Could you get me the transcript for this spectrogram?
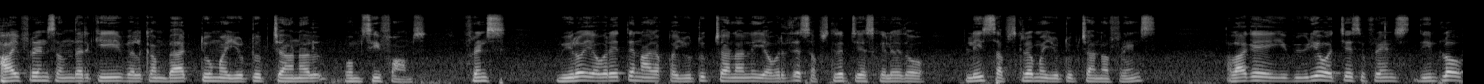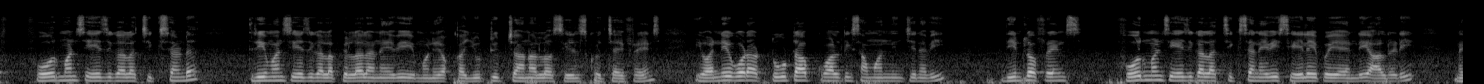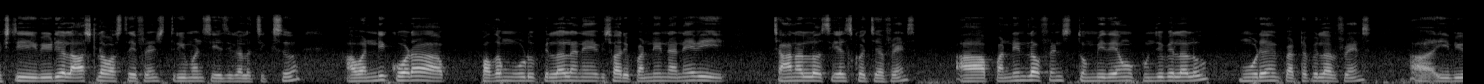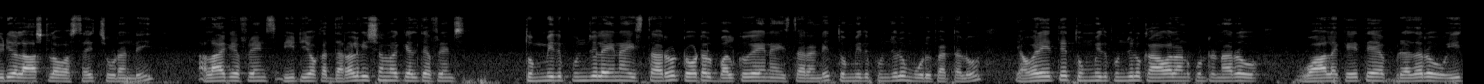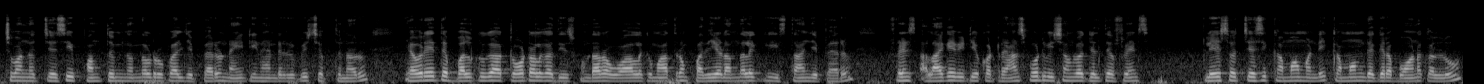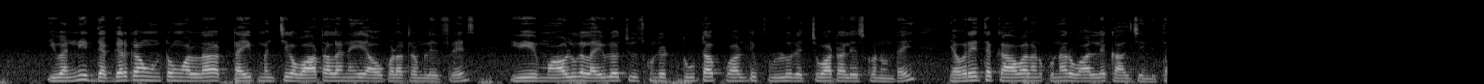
Hi friends అందరికీ welcome back to my YouTube channel Vamsi farms. Friends మీలో ఎవరైతే నా యొక్క యూట్యూబ్ ఛానల్ని ఎవరైతే subscribe చేసుకోలేదో please subscribe my YouTube channel friends. అలాగే ఈ వీడియో వచ్చేసి ఫ్రెండ్స్ దీంట్లో ఫోర్ మంత్స్ ఏజ్ గల chicks and three months age గల పిల్లలు అనేవి మన యొక్క యూట్యూబ్ ఛానల్లో సేల్స్కి వచ్చాయి ఫ్రెండ్స్. ఇవన్నీ కూడా టూ టాప్ క్వాలిటీకి సంబంధించినవి. దీంట్లో ఫ్రెండ్స్ ఫోర్ మంత్స్ ఏజ్ గల చిక్స్ అనేవి సేల్ అయిపోయాయండి ఆల్రెడీ. నెక్స్ట్ ఈ వీడియో లాస్ట్లో వస్తాయి ఫ్రెండ్స్ త్రీ మంత్స్ ఏజ్ గల చిక్స్ అవన్నీ కూడా పదమూడు పిల్లలు అనేవి సారీ పన్నెండు అనేవి ఛానల్లో సేల్స్కి వచ్చాయి ఫ్రెండ్స్. ఆ పన్నెండులో ఫ్రెండ్స్ తొమ్మిదేమో పుంజు పిల్లలు మూడేమో పెట్ట పిల్లలు ఫ్రెండ్స్. ఈ వీడియో లాస్ట్లో వస్తాయి చూడండి. అలాగే ఫ్రెండ్స్ వీటి యొక్క ధరల విషయంలోకి వెళ్తే ఫ్రెండ్స్ తొమ్మిది పుంజులైనా ఇస్తారు టోటల్ బల్క్గా అయినా ఇస్తారండి. తొమ్మిది పుంజులు మూడు పెట్టలు. ఎవరైతే తొమ్మిది పుంజులు కావాలనుకుంటున్నారో వాళ్ళకైతే బ్రదరు ఈచ్ వన్ వచ్చేసి పంతొమ్మిది వందల రూపాయలు చెప్పారు నైన్టీన్ హండ్రెడ్ రూపీస్ చెప్తున్నారు. ఎవరైతే బల్క్గా టోటల్గా తీసుకుంటారో వాళ్ళకి మాత్రం పదిహేడు వందలకి ఇస్తా అని చెప్పారు. ఫ్రెండ్స్ అలాగే వీటి యొక్క ట్రాన్స్పోర్ట్ విషయంలోకి వెళ్తే ఫ్రెండ్స్ ప్లేస్ వచ్చేసి ఖమ్మం అండి. ఖమ్మం దగ్గర బోనకల్లు. ఇవన్నీ దగ్గరగా ఉండటం వల్ల టైప్ మంచిగా వాటాలు అనేవి అవపడటం లేదు ఫ్రెండ్స్. ఇవి మామూలుగా లైవ్లో చూసుకుంటే టూ టాప్ క్వాలిటీ ఫుల్ రెచ్ వాటాలు వేసుకొని ఉంటాయి. ఎవరైతే కావాలనుకున్నారో వాళ్ళే కాల్ చేయండి.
